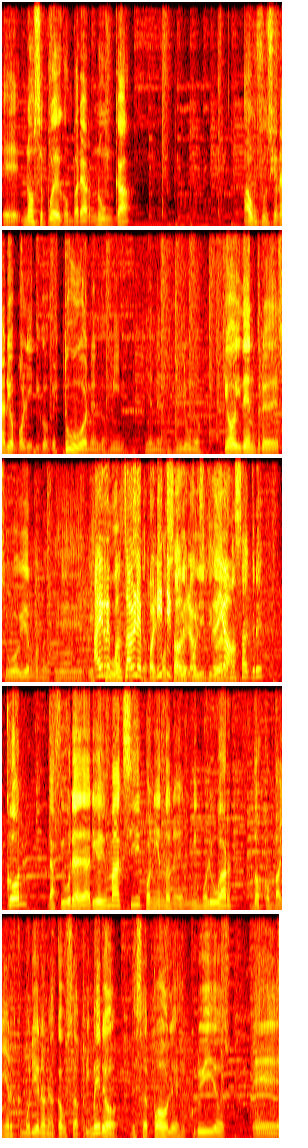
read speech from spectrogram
eh, no se puede comparar nunca a un funcionario político que estuvo en el 2000 y en el 2001, que hoy dentro de su gobierno eh, Hay responsables políticos responsables de lo que políticos de la masacre, con la figura de Darío y Maxi poniendo en el mismo lugar dos compañeros que murieron a causa primero de ser pobres, excluidos eh,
